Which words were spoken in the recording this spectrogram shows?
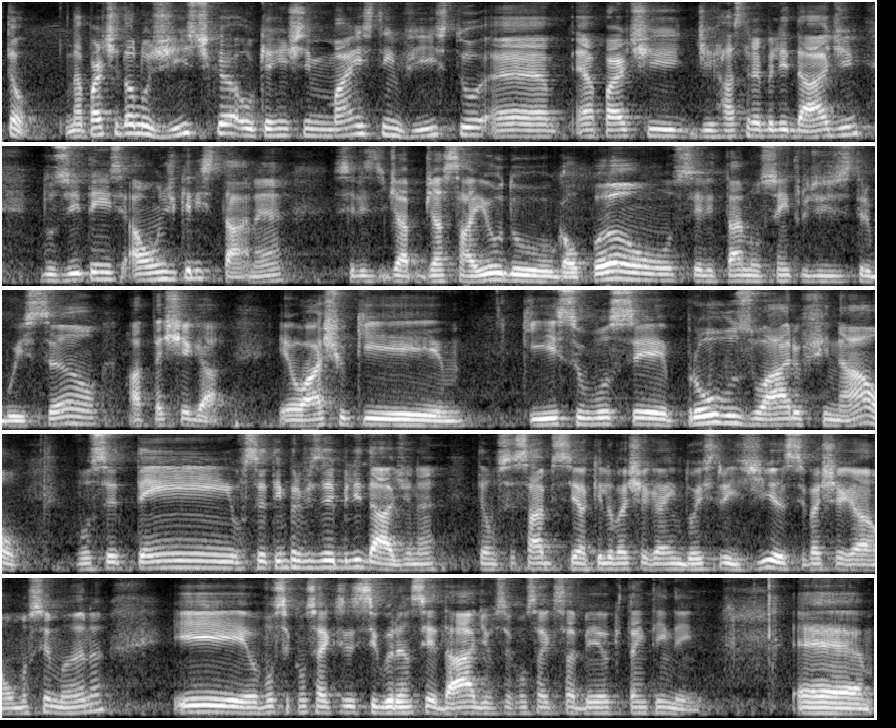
Então, na parte da logística, o que a gente mais tem visto é, é a parte de rastreabilidade dos itens aonde que ele está, né? Se ele já, já saiu do galpão, se ele está no centro de distribuição, até chegar. Eu acho que, que isso você, pro usuário final, você tem, você tem previsibilidade, né? Então você sabe se aquilo vai chegar em dois, três dias, se vai chegar uma semana e você consegue segurar a ansiedade, você consegue saber o que está entendendo. É,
